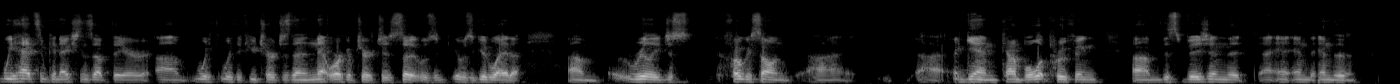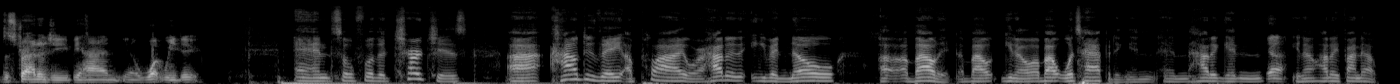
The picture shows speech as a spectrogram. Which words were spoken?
we had some connections up there um, with with a few churches and a network of churches, so it was a, it was a good way to um, really just focus on uh, uh, again, kind of bulletproofing um, this vision that and and the the strategy behind you know what we do. And so for the churches, uh, how do they apply or how do they even know uh, about it? About you know about what's happening and and how to get in, yeah. you know how do they find out?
